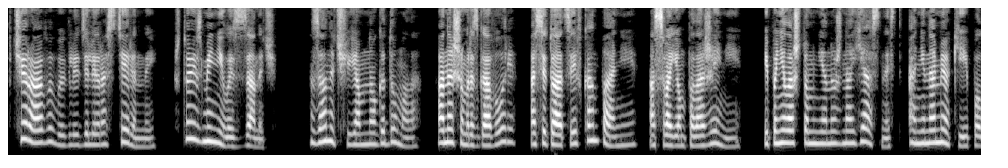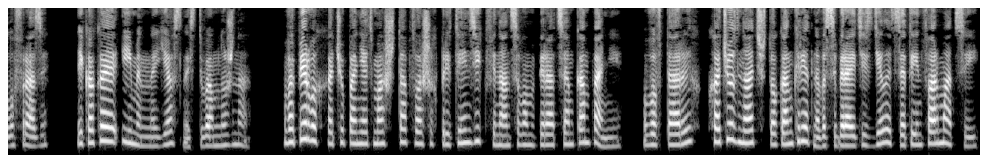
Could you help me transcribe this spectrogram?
«Вчера вы выглядели растерянной. Что изменилось за ночь?» «За ночь я много думала. О нашем разговоре, о ситуации в компании, о своем положении. И поняла, что мне нужна ясность, а не намеки и полуфразы. И какая именно ясность вам нужна? Во-первых, хочу понять масштаб ваших претензий к финансовым операциям компании. Во-вторых, хочу знать, что конкретно вы собираетесь делать с этой информацией.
